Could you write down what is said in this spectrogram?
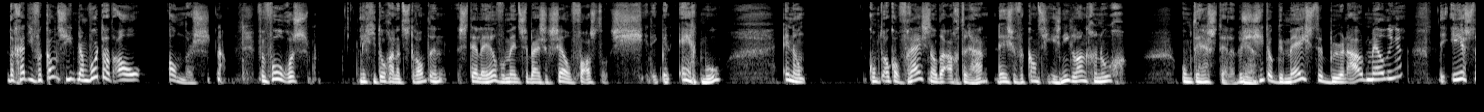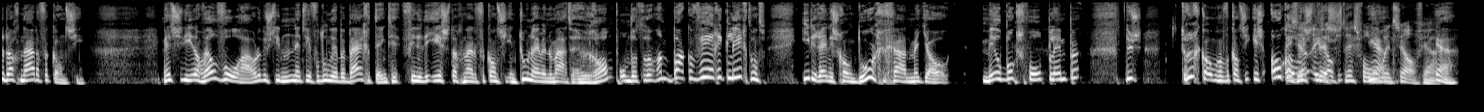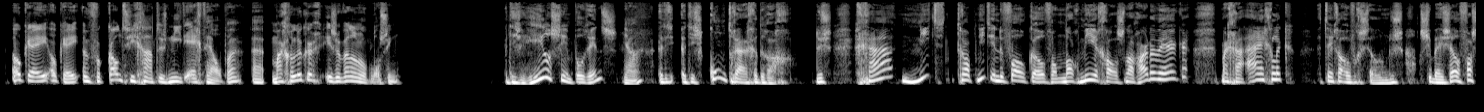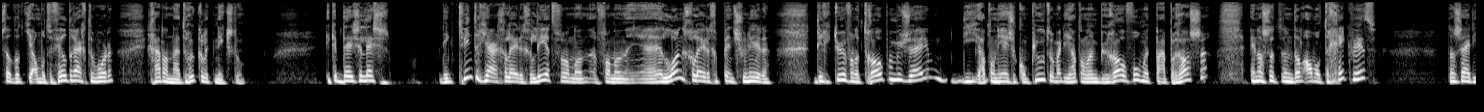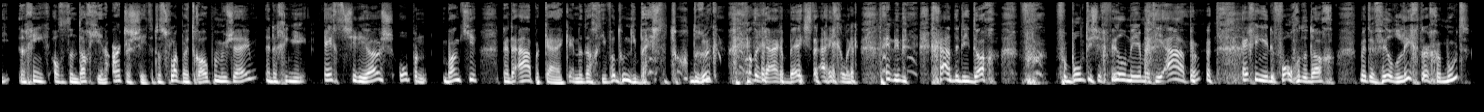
dan gaat die vakantie, dan wordt dat al anders. Nou, vervolgens lig je toch aan het strand en stellen heel veel mensen bij zichzelf vast: shit, ik ben echt moe. En dan komt ook al vrij snel daarachteraan: deze vakantie is niet lang genoeg om te herstellen. Dus je ziet ook de meeste burn-out meldingen de eerste dag na de vakantie. Mensen die het nog wel volhouden, dus die net weer voldoende hebben bijgetankt, vinden de eerste dag na de vakantie in toenemende mate een ramp, omdat er dan een bak werk ligt. Want iedereen is gewoon doorgegaan met jouw mailbox vol plempen. Dus terugkomen van vakantie is ook al stress. Is al stressvol ja. moment zelf, ja. ja. Oké, oké. Een vakantie gaat dus niet echt helpen. Uh, maar gelukkig is er wel een oplossing. Het is heel simpel, Rens. Ja. Het is, het is contra-gedrag. Dus ga niet, trap niet in de valkuil van nog meer gas, nog harder werken. Maar ga eigenlijk het tegenovergestelde doen. Dus als je bij jezelf vaststelt dat je allemaal te veel dreigt te worden, ga dan nadrukkelijk niks doen. Ik heb deze les denk twintig jaar geleden geleerd van een, van een eh, lang geleden gepensioneerde directeur van het Tropenmuseum. Die had nog niet eens een computer, maar die had dan een bureau vol met paparassen. En als het hem dan allemaal te gek werd, dan, zei hij, dan ging ik altijd een dagje in Arters zitten. Dat is vlakbij het Tropenmuseum. En dan ging hij echt serieus op een bankje naar de apen kijken. En dan dacht hij, wat doen die beesten toch druk? Wat een rare beesten eigenlijk. En gaande die dag verbond hij zich veel meer met die apen. En ging hij de volgende dag met een veel lichter gemoed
